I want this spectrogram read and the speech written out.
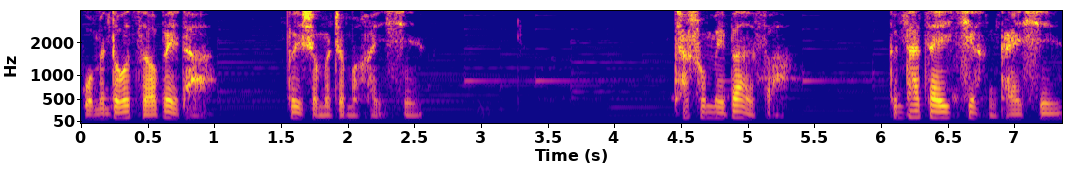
我们都责备他，为什么这么狠心？他说没办法，跟他在一起很开心，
